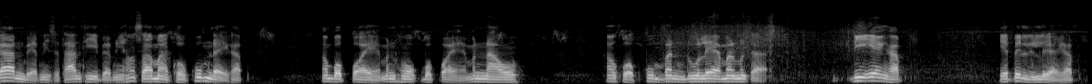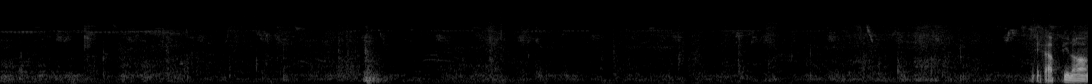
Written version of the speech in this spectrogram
การณ์แบบนี้สถานที่แบบนี้เขาสามารถควบคุมได้ครับเขาบ่ปล่อยให้มันหกบ่ปล่อยให้มันเน่าเขาควบคุมมันดูแลมันมันก็ดีเองครับ เฮ็ดไปเรื่อยๆครับนี่ครับพี่น้อง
